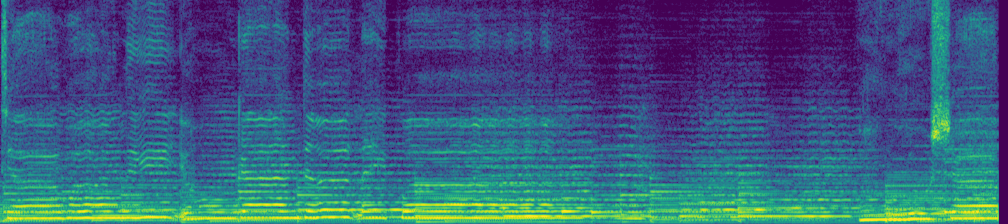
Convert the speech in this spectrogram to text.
眺望你勇敢的泪光。哦，沙漠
